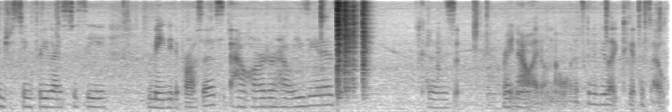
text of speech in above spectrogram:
interesting for you guys to see maybe the process, how hard or how easy it is. Because right now I don't know what it's going to be like to get this out.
